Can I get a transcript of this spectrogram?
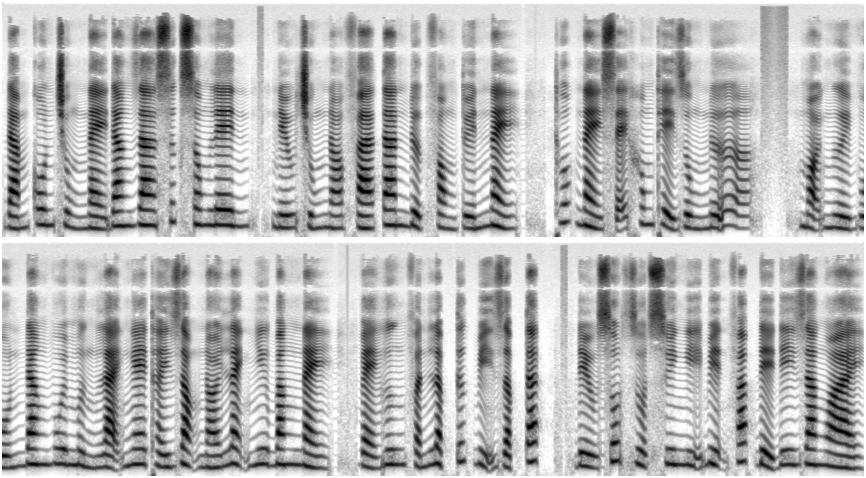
đám côn trùng này đang ra sức sông lên, nếu chúng nó phá tan được phòng tuyến này, thuốc này sẽ không thể dùng nữa. Mọi người vốn đang vui mừng lại nghe thấy giọng nói lạnh như băng này, vẻ hưng phấn lập tức bị dập tắt, đều sốt ruột suy nghĩ biện pháp để đi ra ngoài.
